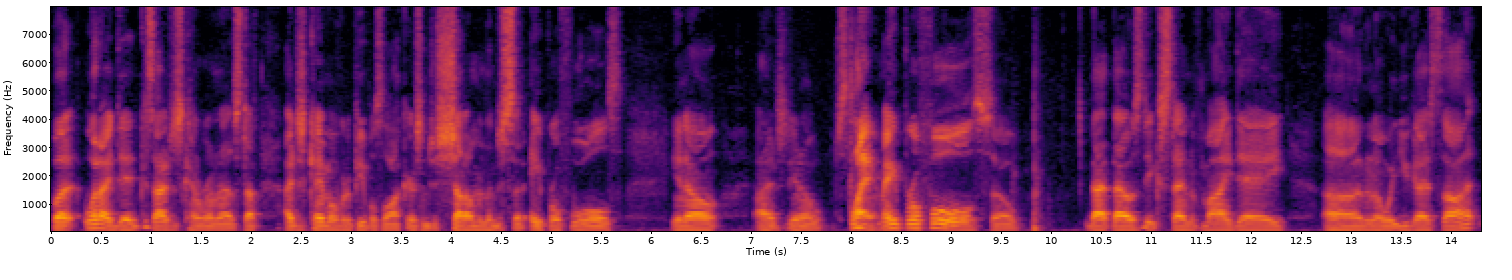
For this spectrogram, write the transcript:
But what I did, because I was just kind of running out of stuff, I just came over to people's lockers and just shut them and then just said April Fools, you know. I you know slam April Fools. So that that was the extent of my day. Uh, I don't know what you guys thought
